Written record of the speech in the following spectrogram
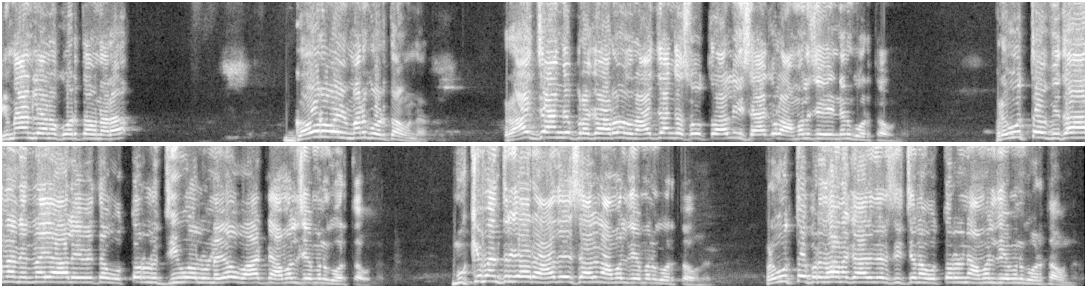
డిమాండ్లు ఏమైనా కోరుతా ఉన్నారా? గౌరవం ఇమ్మని కోరుతా ఉన్నారు? రాజ్యాంగ ప్రకారం రాజ్యాంగ సూత్రాలు ఈ శాఖలో అమలు చేయండి అని కోరుతా ఉన్నారు. ప్రభుత్వ విధాన నిర్ణయాలు ఏవైతే ఉత్తర్వులు జీవోలు ఉన్నాయో వాటిని అమలు చేయమని కోరుతూ ఉన్నారు. ముఖ్యమంత్రి గారి ఆదేశాలను అమలు చేయమని కోరుతూ ఉన్నారు. ప్రభుత్వ ప్రధాన కార్యదర్శి ఇచ్చిన ఉత్తర్వుల్ని అమలు చేయమని కోరుతా ఉన్నారు.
